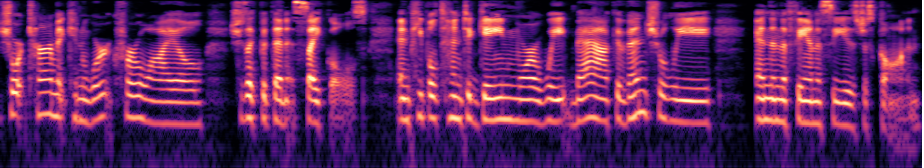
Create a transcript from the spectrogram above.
short term, it can work for a while. She's like, but then it cycles and people tend to gain more weight back eventually. And then the fantasy is just gone.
